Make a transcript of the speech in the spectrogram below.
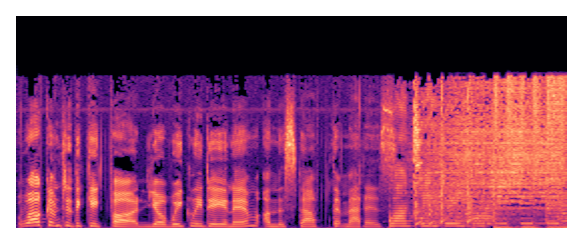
Welcome to the KIC Pod, your weekly D&M on the stuff that matters. One, two, three, four. One, two, three, four.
